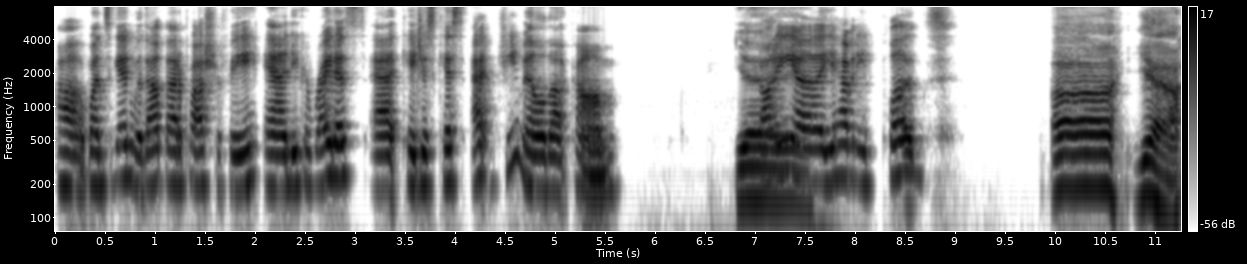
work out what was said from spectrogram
uh, once again, without that apostrophe. And you can write us at cageskiss at gmail.com. Yeah. Johnny, uh, you have any plugs? Uh yeah.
